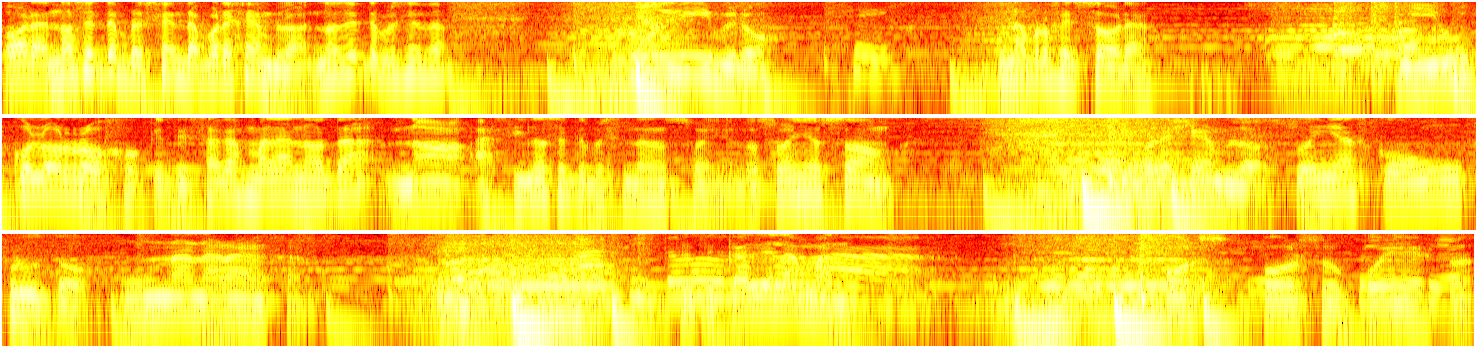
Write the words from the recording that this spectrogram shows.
Ahora, no se te presenta, por ejemplo, no se te presenta un libro, sí. una profesora y un color rojo que te sacas mala nota. No, así no se te presentan los sueños. Los sueños son, por ejemplo, sueñas con un fruto, una naranja. ¿eh? se te cae la mano. Por, supuesto.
